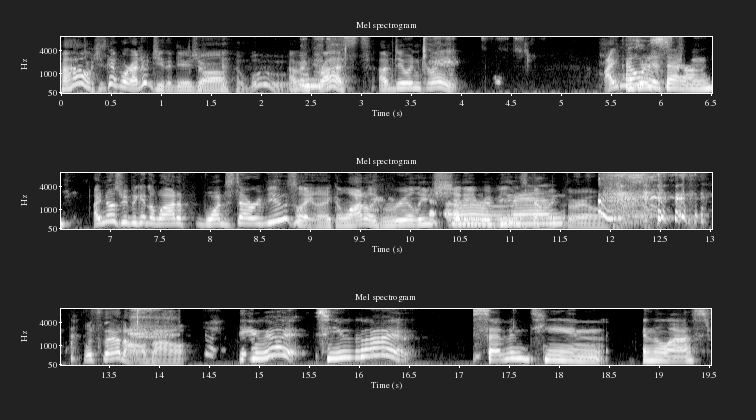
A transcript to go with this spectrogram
Wow, she's got more energy than usual. I'm impressed. I'm doing great. I noticed. I, um, noticed we've been getting a lot of one star reviews lately. Like a lot of like really shitty Oh, reviews coming through. What's that all about? You got so you got 17 in the last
